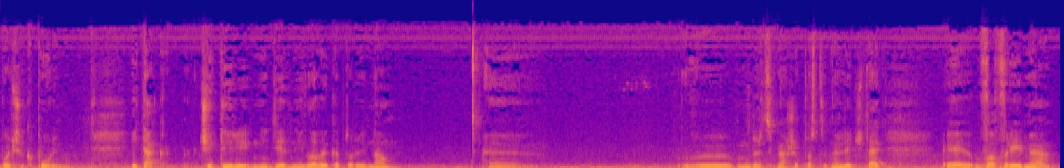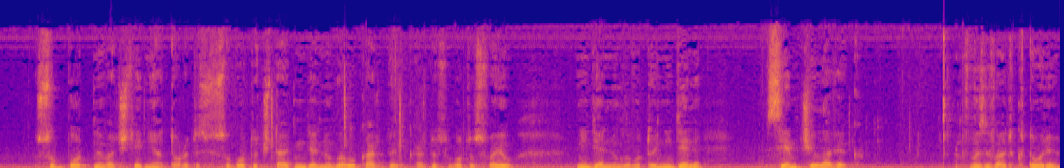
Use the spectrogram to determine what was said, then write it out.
больше к Пуриму. Итак, четыре недельные главы, которые нам э, мудрецы наши постановили читать э, во время субботного чтения Торы. То есть в субботу читают недельную главу, каждую, каждую субботу свою недельную главу той недели. Семь человек – вызывают к Торе,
